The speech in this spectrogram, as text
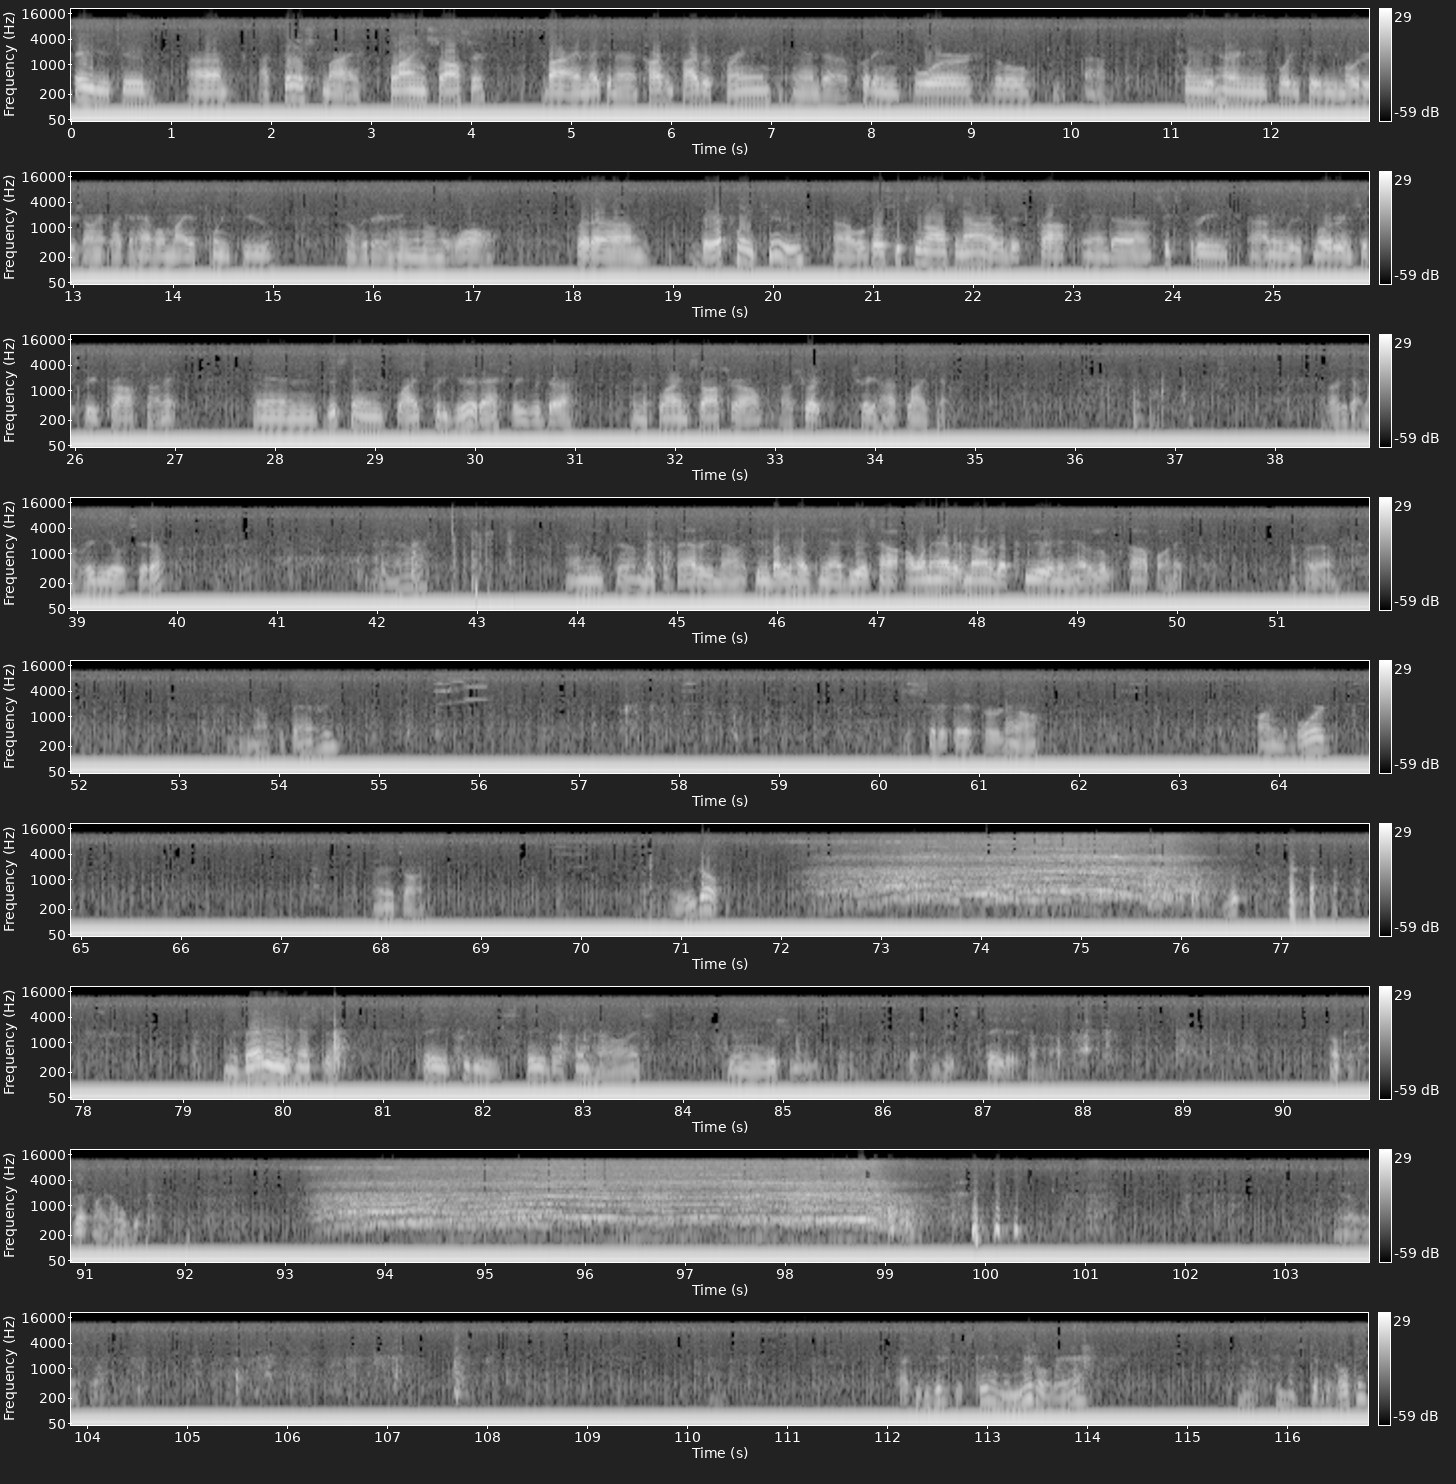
Hey YouTube, um, I finished my flying saucer by making a carbon fiber frame and uh, putting four little uh, 2840 kV motors on it like I have on my F-22 over there hanging on the wall. But um, the F-22 uh, will go 60 miles an hour with this prop and uh, 6.3, uh, I mean with this motor and 6.3 props on it and this thing flies pretty good actually with the in the flying saucer. I'll, I'll show it show you how it flies now. I've already got my radio set up. Now I need to make a battery mount. If anybody has any ideas how I want to have it mounted up here and then have a little top on it. But uh, mount the battery set it there for now. On the board. And it's on. Here we go. The battery has to stay pretty stable somehow. It's giving me issues so that stay there somehow Okay, that might hold it. yeah, let me see. If I can get it to stay in the middle there, not too much difficulty.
